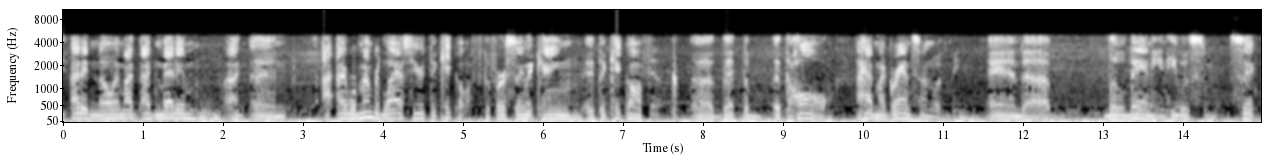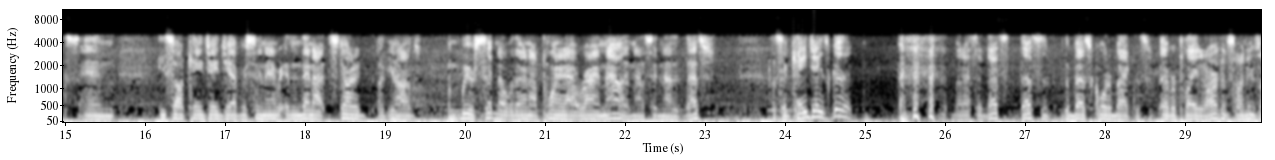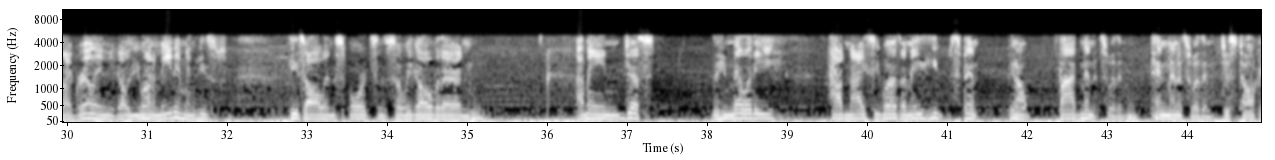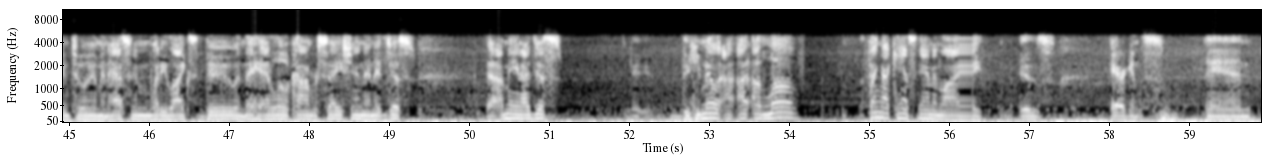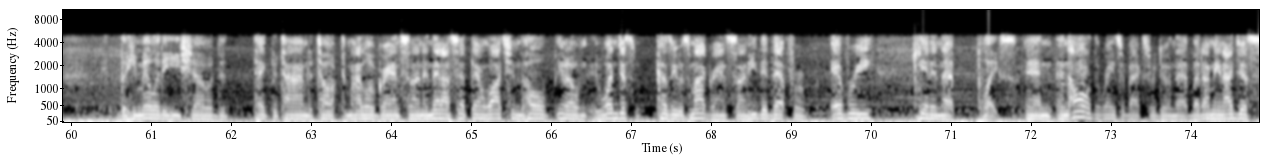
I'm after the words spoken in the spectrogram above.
I didn't know him. I'd, I'd met him, I, and I, I remembered last year at the kickoff. The first thing that came at the kickoff uh, that the at the hall, I had my grandson with me, and uh, little Danny, and he was six, and he saw KJ Jefferson, and and then I started, you know, I was, we were sitting over there, and I pointed out Ryan Mallett, and I said, "No, that's," I said, "KJ's good." but I said that's that's the best quarterback that's ever played at Arkansas. And he's like, really? And you go, you want to meet him? And he's he's all in sports, and so we go over there, and I mean, just the humility, how nice he was. I mean, he spent you know five minutes with him, ten minutes with him, just talking to him and asking him what he likes to do, and they had a little conversation, and it just, I mean, I just the humility. I, I, love the thing I can't stand in life is arrogance and the humility he showed to take the time to talk to my little grandson. And then I sat there and watched him the whole, you know, it wasn't just because he was my grandson. He did that for every kid in that place. And, and all of the Razorbacks were doing that. But I mean, I just,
